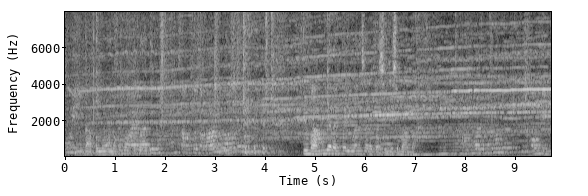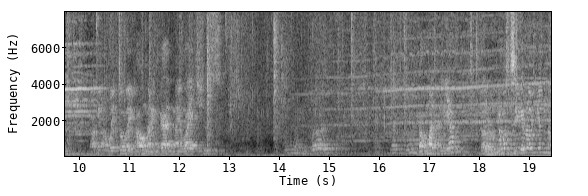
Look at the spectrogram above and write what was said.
Ang tapang ng anak ko mga kabady, no? Sakot to sa karo. Yung mami niya nagpaiwan na sa labas, hindi sumama. Okay. Dati naka-white ka ba eh? Oh my God, my white shoes. Ako mal aliyaw. Dati Grabe, naman sa sikip. Sikip yun, no?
